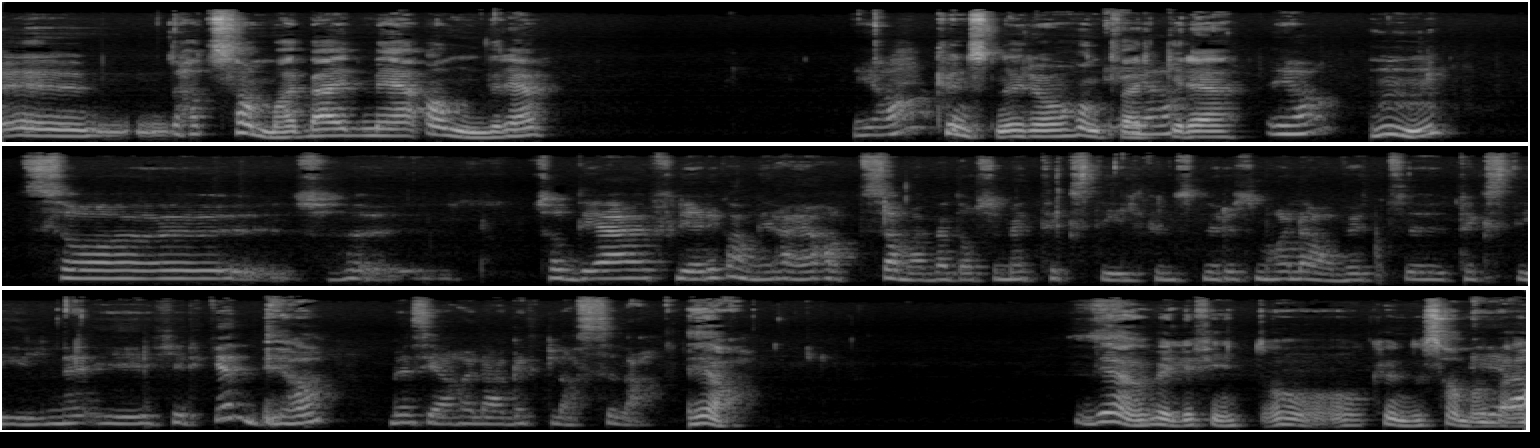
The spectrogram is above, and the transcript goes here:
eh, hatt samarbeid med andre Ja, kunstnere og håndverkere. ja. Mhm. Så, så, så det er flere ganger har jeg hatt samarbeid også med tekstilkunstnere som har laget eh, tekstilene i kirken, Ja. mens jeg har laget glasset, da. ja. Det er jo veldig fint å, å kunne Ja,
